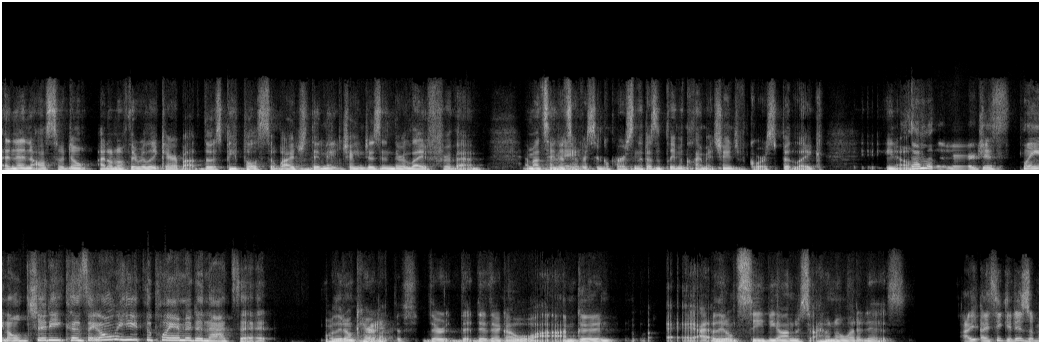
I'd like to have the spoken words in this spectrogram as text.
and then also don't i don't know if they really care about those people so why should they make mm-hmm. changes in their life for them i'm not saying right. it's every single person that doesn't believe in climate change of course but like you know some of them are just plain old shitty because they only hate the planet and that's it or they don't care right. about this they're they're, they're like oh well, i'm good and I, they don't see beyond i don't know what it is I, I, think it is a,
